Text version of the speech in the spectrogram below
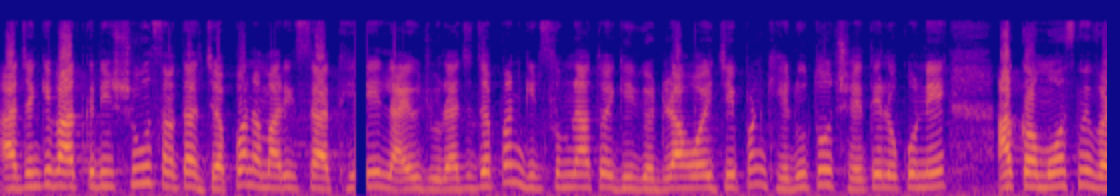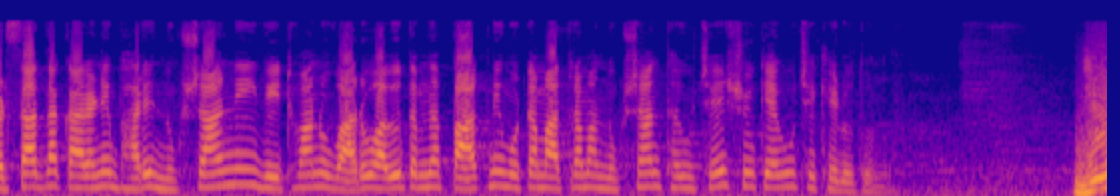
આજે અંગે વાત કરીશું સંતા જપન અમારી સાથે લાઈવ જોડાયા છે. જપન, ગીર સોમનાથ હોય ગીર ગઢડા હોય, જે પણ ખેડૂતો છે, તે લોકોને આ કમોસમી વરસાદના કારણે ભારે નુકસાનની વેઠવાનો વારો આવ્યો. તેમના પાકને મોટા માત્રામાં નુકસાન થયું છે. શું કહેવું છે ખેડૂતોનું? જે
